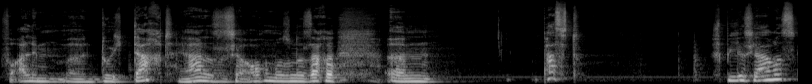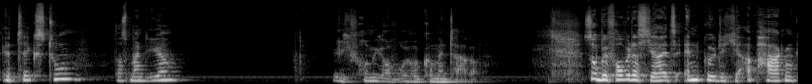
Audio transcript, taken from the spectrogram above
vor allem äh, durchdacht. Ja, das ist ja auch immer so eine Sache. Ähm, passt. Spiel des Jahres, It Takes Two. Was meint ihr? Ich freue mich auf eure Kommentare. So, bevor wir das Jahr jetzt endgültig hier abhaken,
